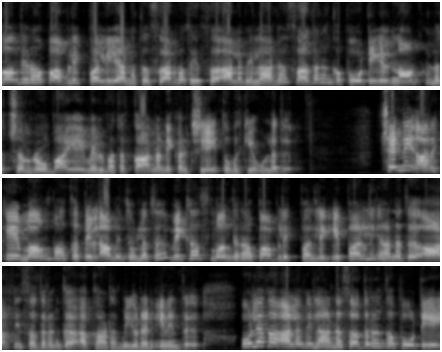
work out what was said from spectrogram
மந்திரா பப்ளிக் பள்ளியானது சர்வதேச அளவிலான சதுரங்க போட்டியில் நான்கு லட்சம் ரூபாயை வெல்வதற்கான நிகழ்ச்சியை துவக்கியுள்ளது. சென்னை அருகே மாம்பாக்கத்தில் அமைந்துள்ளது விகாஸ் மந்திரா பப்ளிக் பள்ளி. இப்பள்ளியானது ஆர்வி சதுரங்க அகாடமியுடன் இணைந்து உலக அளவிலான சதுரங்க போட்டியை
